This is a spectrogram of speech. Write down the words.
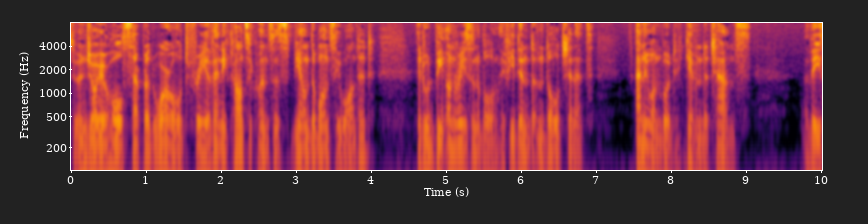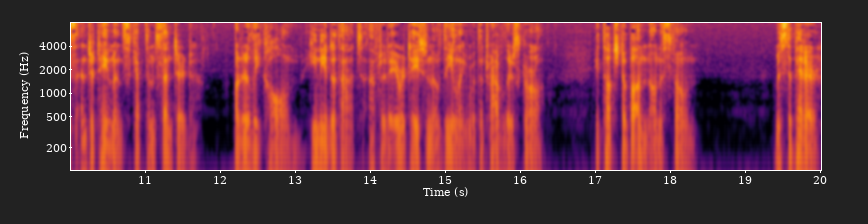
to enjoy a whole separate world free of any consequences beyond the ones he wanted, it would be unreasonable if he didn't indulge in it. Anyone would, given the chance. These entertainments kept him centered, utterly calm. He needed that after the irritation of dealing with the traveler's girl. He touched a button on his phone. Mr. Pitter,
